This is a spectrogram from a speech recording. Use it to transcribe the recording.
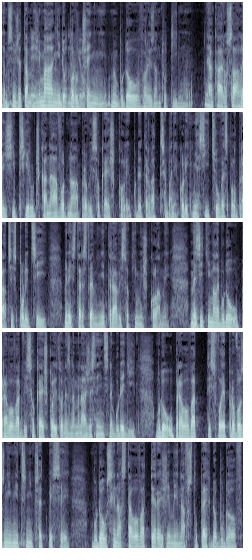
já myslím, že ta minimální doporučení budou v horizontu týdnu. Nějaká rozsáhlejší příručka návodná pro vysoké školy bude trvat třeba několik měsíců ve spolupráci s policií, ministerstvem vnitra, vysokými školami. Mezitím ale budou upravovat vysoké školy, to neznamená, že se nic nebude dít. Budou upravovat ty svoje provozní vnitřní předpisy, budou si nastavovat ty režimy na vstupech do budov,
